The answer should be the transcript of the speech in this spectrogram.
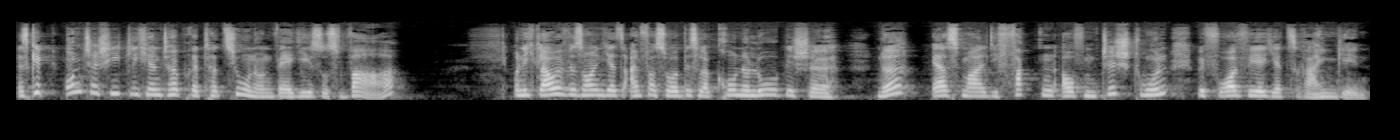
Es gibt unterschiedliche Interpretationen, wer Jesus war. Und ich glaube, wir sollen jetzt einfach so ein bisschen chronologische, ne, erstmal die Fakten auf den Tisch tun, bevor wir jetzt reingehen.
